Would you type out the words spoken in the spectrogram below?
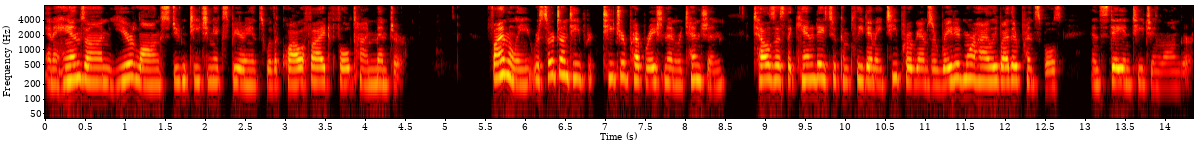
and a hands-on, year-long student teaching experience with a qualified full-time mentor. Finally, research on te teacher preparation and retention tells us that candidates who complete MAT programs are rated more highly by their principals and stay in teaching longer.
